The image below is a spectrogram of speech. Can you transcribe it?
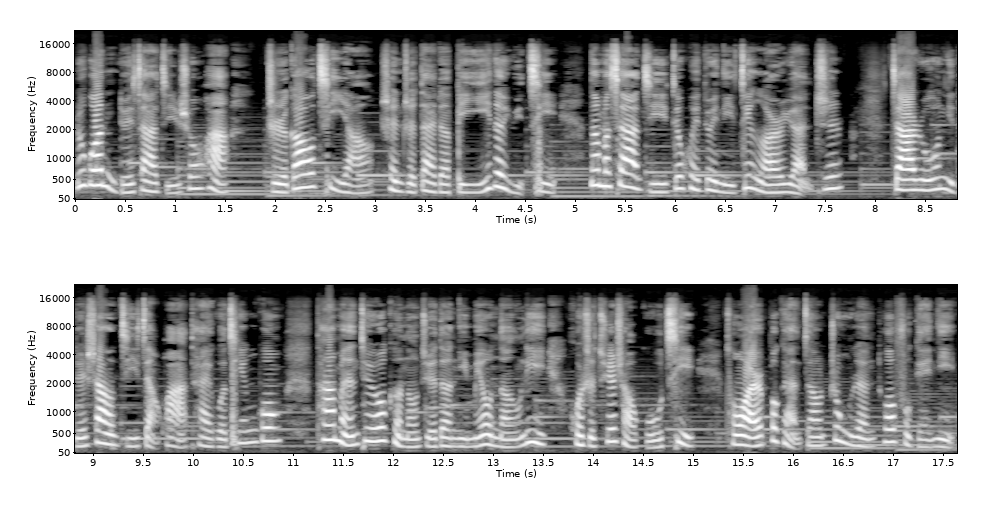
如果你对下级说话趾高气扬，甚至带着鄙夷的语气，那么下级就会对你敬而远之。假如你对上级讲话太过谦恭，他们就有可能觉得你没有能力，或是缺少骨气，从而不敢将重任托付给你。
